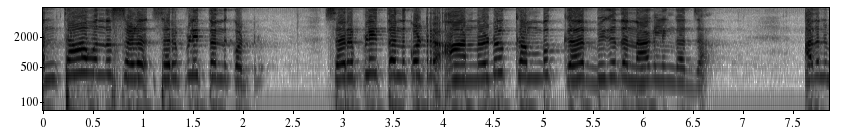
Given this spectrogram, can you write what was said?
ಅಂಥ ಒಂದು ಸಳ ಸರಪಳಿ ತಂದು ಕೊಟ್ರು. ಸರಪಳಿ ತಂದು ಕೊಟ್ರು, ಆ ನಡು ಕಂಬಕ್ಕೆ ಬಿಗದ ನಾಗಲಿಂಗಜ್ಜ ಅದನ್ನು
